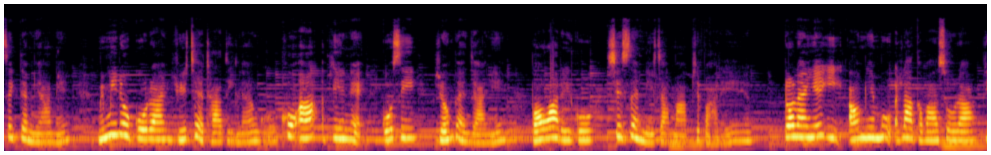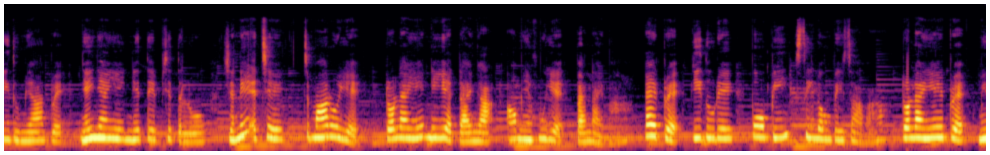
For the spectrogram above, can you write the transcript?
စိတ်သက်များနဲ့မိမိတို့ကိုယ်တိုင်ရွေးချယ်ထားသည့်လမ်းကိုခွန်အားအပြည့်နဲ့ကိုစီရုန်းကန်ကြရင်ဘဝတွေကိုရှေ့ဆက်နေကြမှာဖြစ်ပါတယ်။တော်လန်ရဲ့ဤအောင်မြင်မှုအလှကဘာဆိုတာပြည်သူများအတွက်ငြိမ်းချမ်းရေးနေ့တစ်ဖြစ်သလိုယနေ့အချိန်ကျမတို့ရဲ့တော်လန်ရေးနေ့ရက်တိုင်းကအောင်မြင်မှုရဲ့ပန်းတိုင်ပါ အဲ့အတွက်ပြည်သူတွေပိုပြီးစီလုံးပေးကြပါတော်လန်ရေးအတွက်မိ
